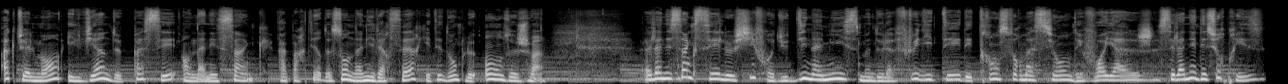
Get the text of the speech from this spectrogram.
Actuellement, il vient de passer en année 5, à partir de son anniversaire qui était donc le 11 juin. L'année 5, c'est le chiffre du dynamisme, de la fluidité, des transformations, des voyages. C'est l'année des surprises,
